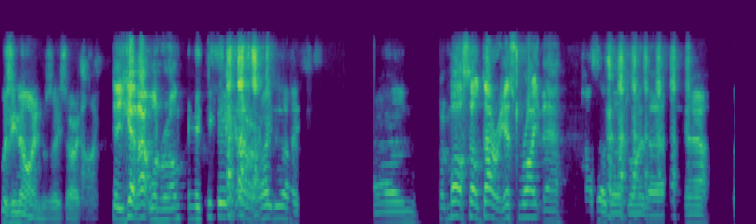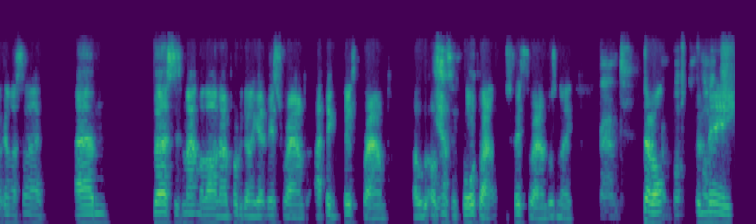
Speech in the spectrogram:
was he nine? Was he? Sorry. Nine. Yeah, you get that one wrong. All right, did I? Um, But Marcel Dareus, right there. Marcel Dareus right there. Yeah, what can I say? Um, versus Matt Milano. I'm probably going to get this round. I think fifth round. I was Yeah. going to say fourth round. It was fifth round, wasn't he? Round So for College. me,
